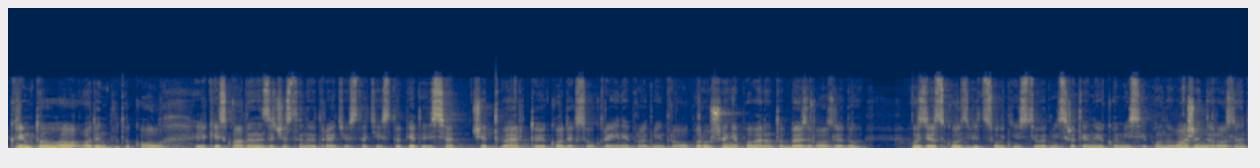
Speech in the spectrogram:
Крім того, один протокол, який складений за частиною 3 статті 154 Кодексу України про адмінправопорушення, повернуто без розгляду у зв'язку з відсутністю адміністративної комісії повноважень на розгляд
